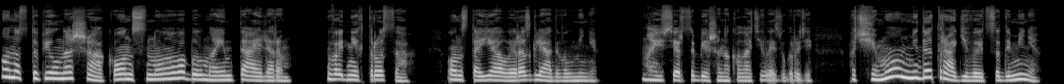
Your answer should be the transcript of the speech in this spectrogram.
Он отступил на шаг, он снова был моим Тайлером. В одних трусах. Он стоял и разглядывал меня. Моё сердце бешено колотилось в груди. Почему он не дотрагивается до меня?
